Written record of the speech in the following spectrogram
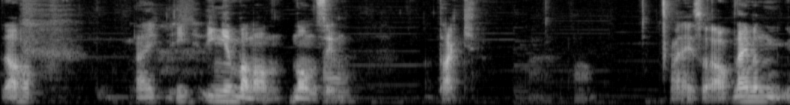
Ja. Nej, ingen banan någonsin. Ja. Tack. Nej, så ja. Nej, men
